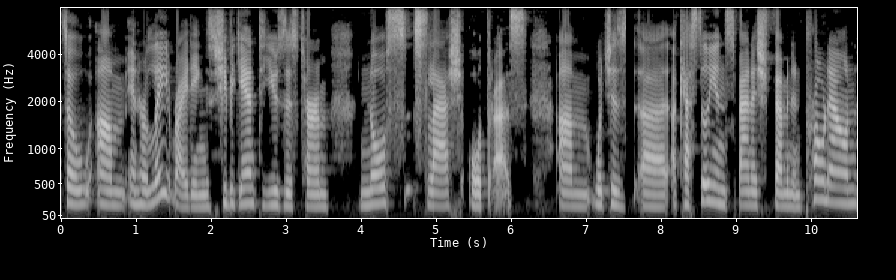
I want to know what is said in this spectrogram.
So, um, in her late writings, she began to use this term nos slash otras, um, which is uh, a Castilian Spanish feminine pronoun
